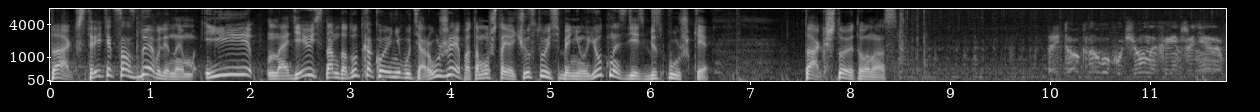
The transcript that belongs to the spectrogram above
Так, встретиться с Девлиным. И, надеюсь, нам дадут какое-нибудь оружие, потому что я чувствую себя неуютно здесь без пушки. Так, что это у нас? Приток новых ученых и инженеров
